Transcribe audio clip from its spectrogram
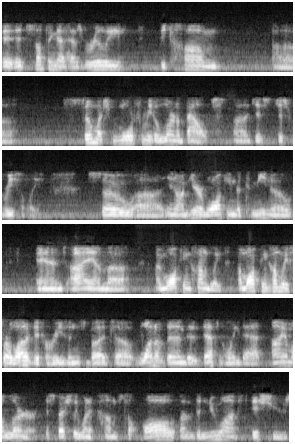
it, it's something that has really become uh, so much more for me to learn about uh, just just recently. So uh, you know, I'm here walking the Camino, and I am uh, I'm walking humbly. I'm walking humbly for a lot of different reasons, but uh, one of them is definitely that I am a learner, especially when it comes to all of the nuanced issues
